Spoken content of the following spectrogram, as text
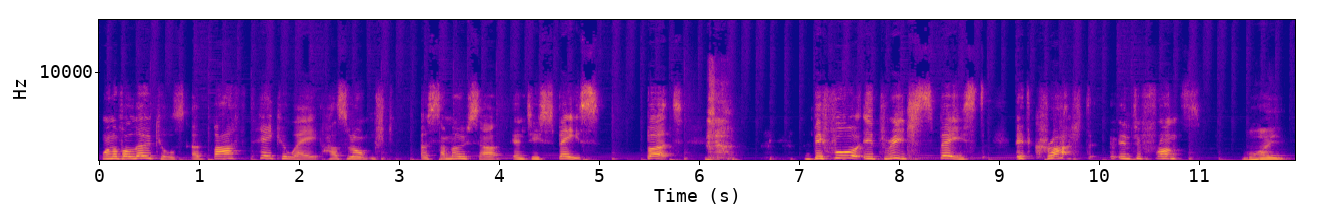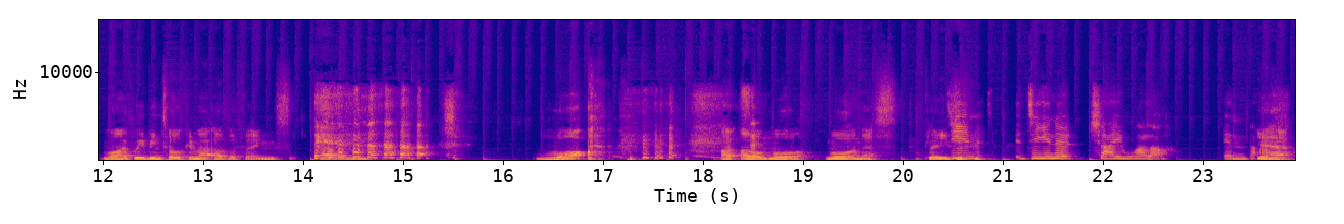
one of our locals, a Bath takeaway, has launched a samosa into space, but before it reached space, it crashed into France. Why? Why have we been talking about other things? Um, what? I, I So- want more. More on this, please. Do you do you know Chaiwala in Bath? yeah,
